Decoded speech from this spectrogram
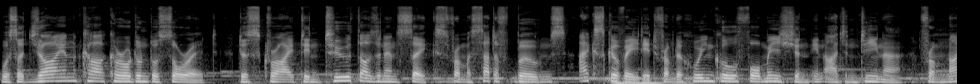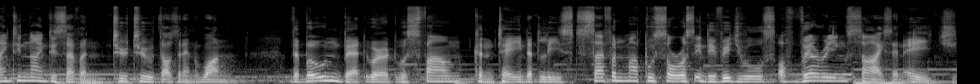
was a giant carcharodontosaurid described in 2006 from a set of bones excavated from the Huincul Formation in Argentina from 1997 to 2001. The bone bed where it was found contained at least 7 Mapusaurus individuals of varying size and age.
